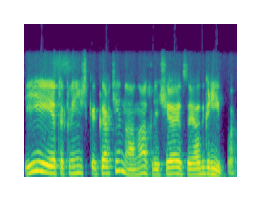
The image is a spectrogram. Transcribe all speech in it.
и эта клиническая картина, она отличается и от гриппа.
